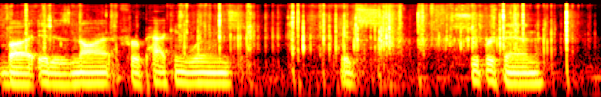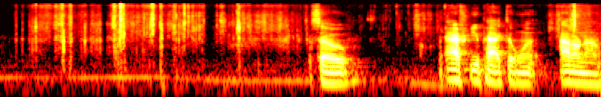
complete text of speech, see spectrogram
but it is not for packing wounds. It's super thin. So after you pack the one, I don't know.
